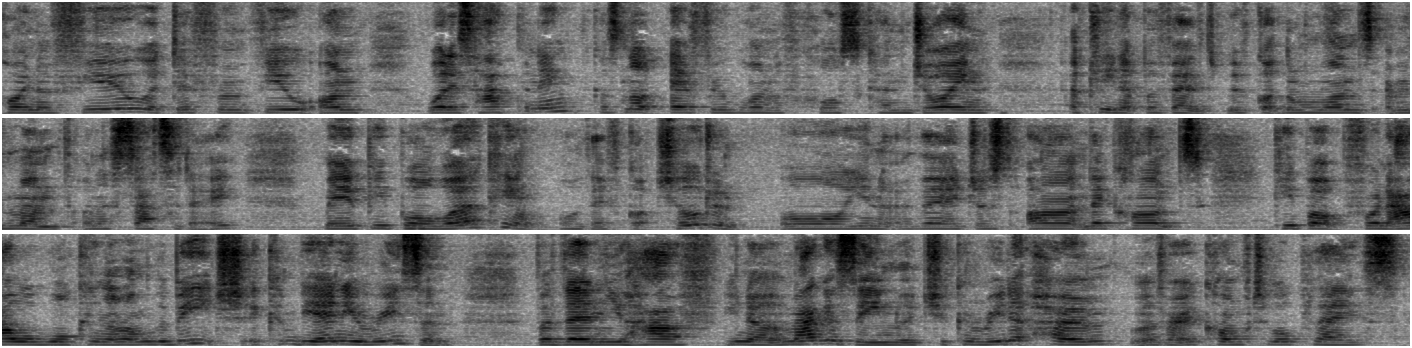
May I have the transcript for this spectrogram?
point of view a different view on what is happening because not everyone of course can join a cleanup event. We've got them once every month on a Saturday. Maybe people are working or they've got children or you know they just aren't they can't keep up for an hour walking along the beach. It can be any reason. But then you have, you know, a magazine which you can read at home from a very comfortable place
